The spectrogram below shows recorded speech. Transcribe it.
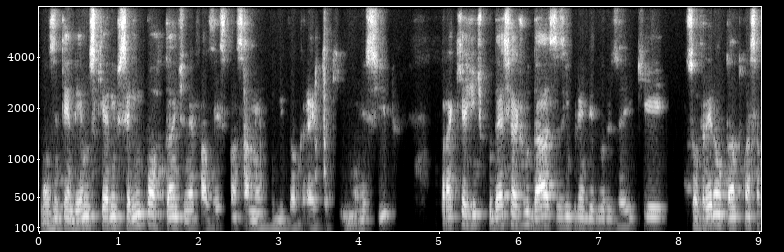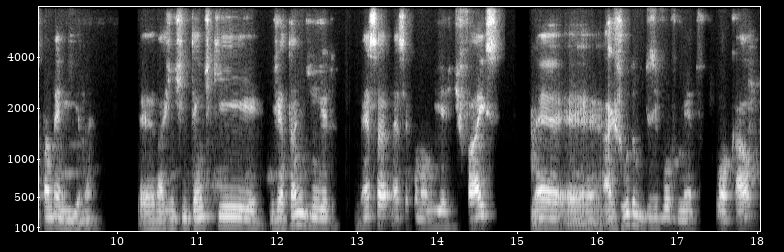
nós entendemos que era, seria importante né, fazer esse lançamento do microcrédito aqui no município, para que a gente pudesse ajudar esses empreendedores aí que sofreram tanto com essa pandemia, né? É, a gente entende que injetando dinheiro nessa nessa economia a gente faz, né, é, ajuda no desenvolvimento local,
